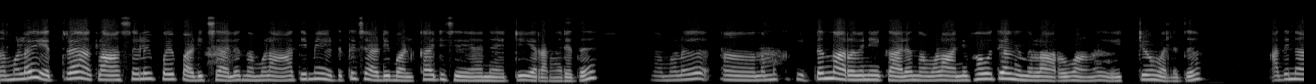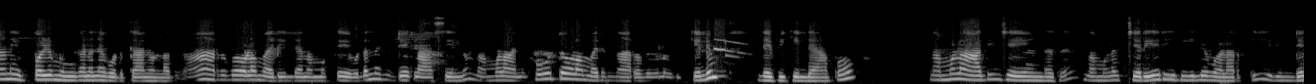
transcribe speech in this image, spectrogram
നമ്മൾ എത്ര ക്ലാസ്സുകളിൽ പോയി പഠിച്ചാലും നമ്മൾ ആദ്യമേ എടുത്ത് ചാടി ബൾക്കായിട്ട് ചെയ്യാനായിട്ട് ഇറങ്ങരുത്. നമ്മൾ നമുക്ക് കിട്ടുന്ന അറിവിനേക്കാളും നമ്മൾ അനുഭവത്തിൽ നിന്നുള്ള അറിവാണ് ഏറ്റവും വലുത്. അതിനാണ് ഇപ്പോഴും മുൻഗണന കൊടുക്കാനുള്ളത്. ആ അറിവോളം വരില്ല. നമുക്ക് എവിടെ നിന്ന് കിട്ടിയ ക്ലാസ്സിൽ നിന്നും നമ്മൾ അനുഭവത്തോളം വരുന്ന അറിവുകൾ ഒരിക്കലും ലഭിക്കില്ല. അപ്പോൾ നമ്മൾ ആദ്യം ചെയ്യേണ്ടത് നമ്മൾ ചെറിയ രീതിയിൽ വളർത്തി ഇതിന്റെ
